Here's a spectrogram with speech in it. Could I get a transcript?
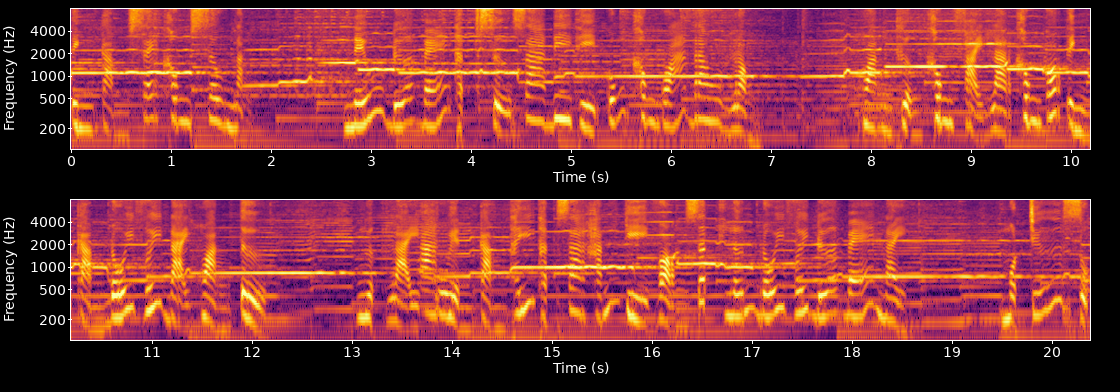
Tình cảm sẽ không sâu nặng. Nếu đứa bé thật sự ra đi thì cũng không quá đau lòng. Hoàng thượng không phải là không có tình cảm đối với đại hoàng tử. Ngược lại A huyền cảm thấy thật ra hắn kỳ vọng rất lớn đối với đứa bé này. Một chữ dục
